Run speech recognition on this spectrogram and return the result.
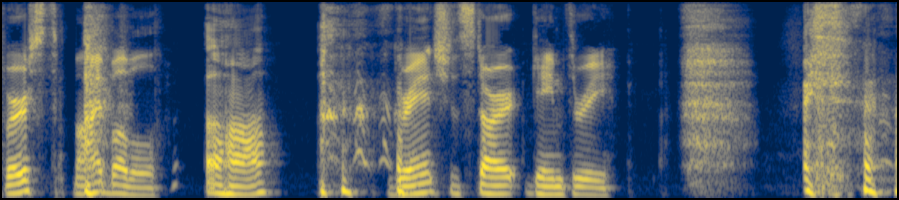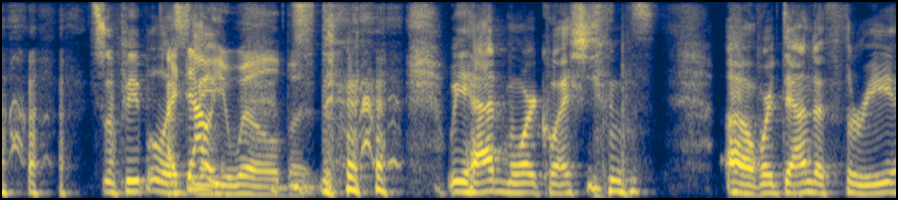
burst my bubble. Uh-huh. Grant should start game three. So people I doubt you will, but we had more questions. Uh, we're down to three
